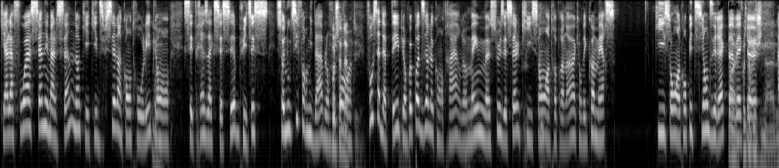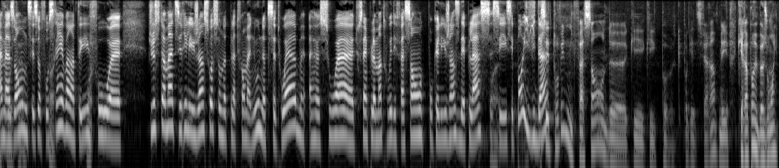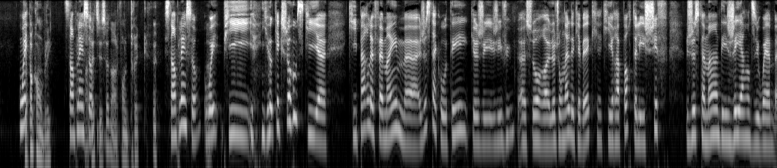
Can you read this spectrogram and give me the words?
qui est à la fois saine et malsaine, là, qui, est, qui est difficile à contrôler, puis Ouais. c'est très accessible. Puis, tu sais, c'est- un outil formidable. On Faut s'adapter. faut s'adapter, puis on peut pas dire le contraire. Là. Même ceux et celles qui sont entrepreneurs, qui ont des commerces, qui sont en compétition directe Ouais, avec euh, original, Amazon, être- c'est ça, faut se Ouais. réinventer, Ouais. faut euh, justement attirer les gens soit sur notre plateforme à nous, notre site web, euh, soit euh, tout simplement trouver des façons pour que les gens se déplacent. C'est c'est pas évident. C'est trouver une façon de, qui, qui, pas, qui est pas qui est différente, mais qui répond à un besoin, qui Oui. n'est pas comblé. C'est en plein En ça. fait, c'est ça, dans le fond, le truc. C'est en plein ça, oui. Puis il y a quelque chose qui, euh, qui par le fait même, euh, juste à côté, que j'ai vu euh, sur euh, le Journal de Québec, qui rapporte les chiffres justement des géants du web.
